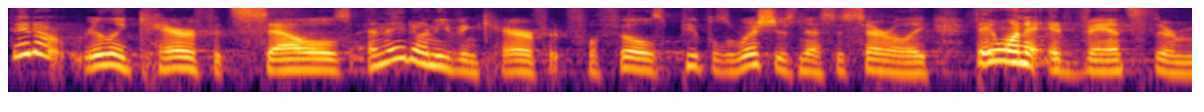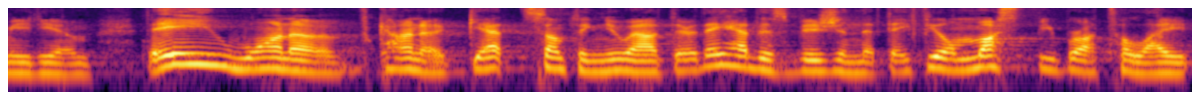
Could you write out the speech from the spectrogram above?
They don't really care if it sells, and they don't even care if it fulfills people's wishes necessarily. They want to advance their medium. They want to kind of get something new out there. They have this vision that they feel must be brought to light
